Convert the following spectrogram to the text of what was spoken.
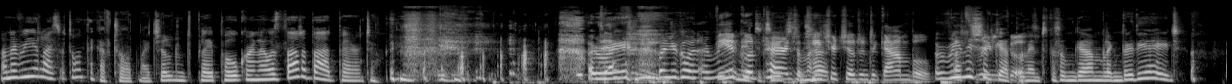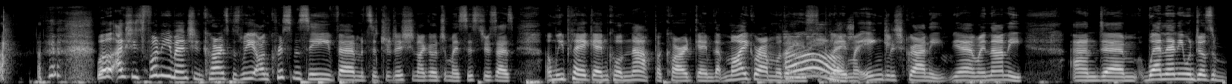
And I realised I don't think I've taught my children to play poker now. Is that a bad parenting? I really, when you're going, I really Be a need good to parent teach and teach how- your children to gamble. I really That's should get them good. into some gambling. They're the age. Well, actually, it's funny you mentioned cards because we on Christmas Eve, um, it's a tradition. I go to my sister's house and we play a game called Nap, a card game that my grandmother used to Oh. play, my English granny, yeah, my nanny. And um, when anyone does a,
